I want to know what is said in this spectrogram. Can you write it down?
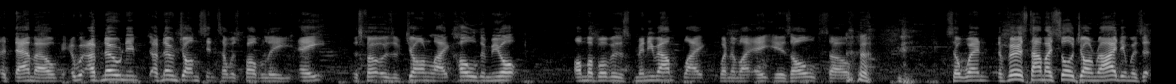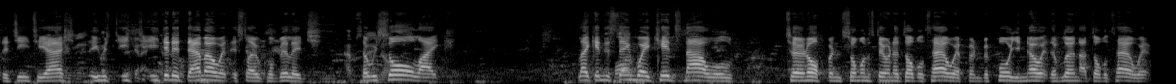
a demo. I've known him, I've known John since I was probably eight. There's photos of John like holding me up on my brother's mini ramp, like when I'm like eight years old. So, so when the first time I saw John riding was at the GTS, he was he, he did a demo at this local village. So we saw like, like in the same way kids now will turn up and someone's doing a double tail whip, and before you know it, they've learned that double tail whip.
